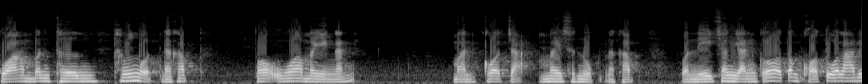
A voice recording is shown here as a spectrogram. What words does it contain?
ความบันเทิงทั้งหมดนะครับ เพราะว่าไม่อย่างนั้นมันก็จะไม่สนุกนะครับ วันนี้ช่างยันก็ต้องขอตัวลาไป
